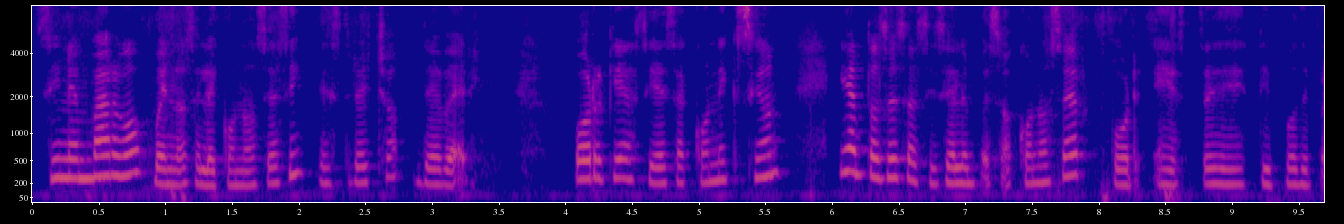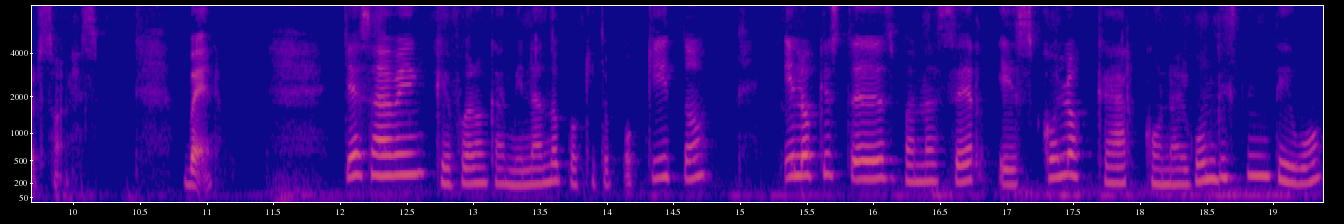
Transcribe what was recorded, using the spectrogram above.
Sin embargo, bueno, se le conoce así, estrecho de Bering, porque hacía esa conexión y entonces así se le empezó a conocer por este tipo de personas. Bueno, ya saben que fueron caminando poquito a poquito y lo que ustedes van a hacer es colocar con algún distintivo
